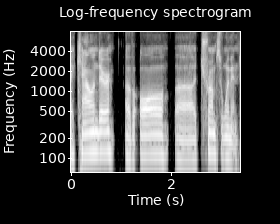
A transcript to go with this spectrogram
A calendar of all uh, Trump's women,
